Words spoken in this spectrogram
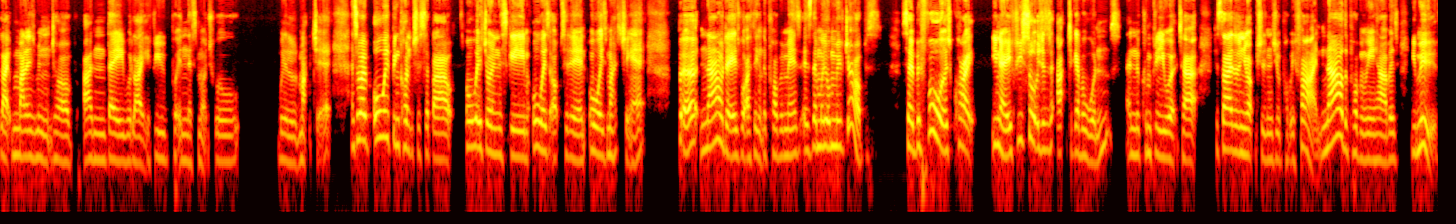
like management job. And they were like, if you put in this much, we'll we'll match it. And so I've always been conscious about always joining the scheme, always opting in, always matching it. But nowadays, what I think the problem is, is then we all move jobs. So before it was quite, you know, if you sort of just act together once and the company you worked at decided on your options, you're probably fine. Now the problem we have is you move.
